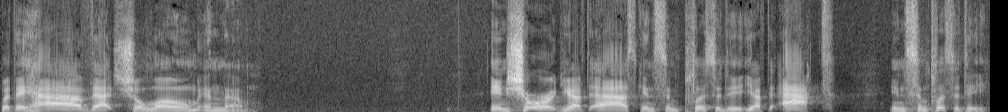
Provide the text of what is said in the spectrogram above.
But they have that shalom in them. In short, you have to ask in simplicity, you have to act in simplicity.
